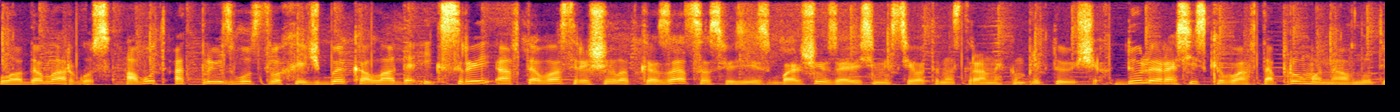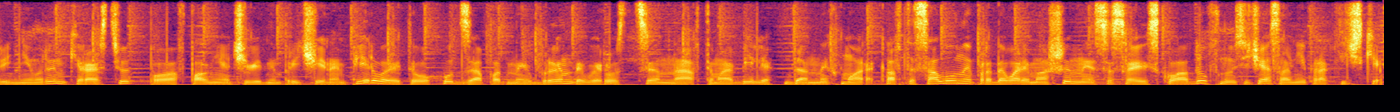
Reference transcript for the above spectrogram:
«Лада Ларгус». А вот от производства хэтчбека «Лада X-Ray» АвтоВАЗ решил отказаться отказаться в связи с большой зависимостью от иностранных комплектующих. Доля российского автопрома на внутреннем рынке растет по вполне очевидным причинам. Первое — это уход западных брендов и рост цен на автомобили данных марок. Автосалоны продавали машины со своих складов, но сейчас они практически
